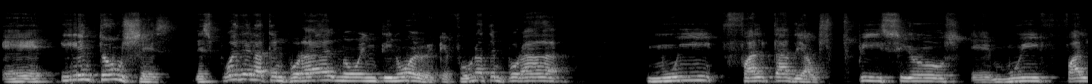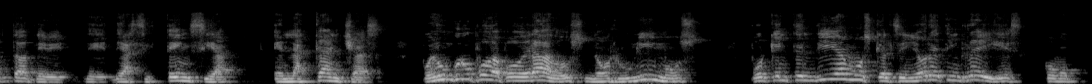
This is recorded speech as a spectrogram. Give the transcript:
Eh, y entonces, después de la temporada del 99, que fue una temporada muy falta de auspicios, eh, muy falta de, de asistencia, en las canchas, pues un grupo de apoderados nos reunimos porque entendíamos que el señor Etin Reyes, como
